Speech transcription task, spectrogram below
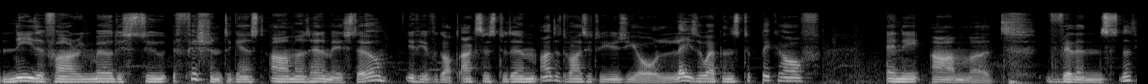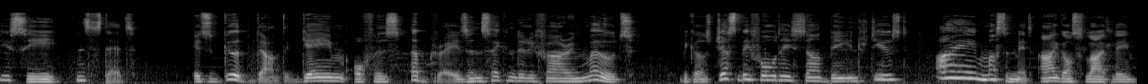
Neither firing mode is too efficient against armored enemies though. If you've got access to them, I'd advise you to use your laser weapons to pick off any armored villains that you see instead. It's good that the game offers upgrades and secondary firing modes, because just before they start being introduced, I must admit I got slightly,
